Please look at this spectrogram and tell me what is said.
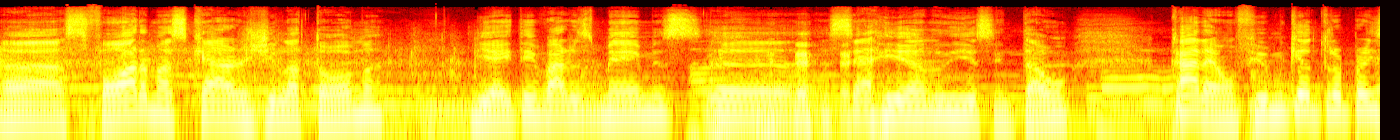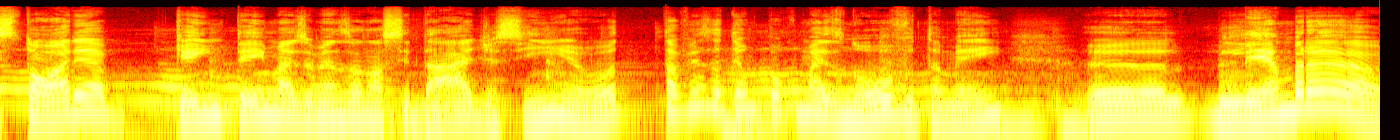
Ah, as formas que a argila toma. E aí tem vários memes ah, se arriando nisso. Então, cara, é um filme que entrou pra história. Quem tem mais ou menos a nossa idade, assim, ou talvez até um pouco mais novo também, ah, lembra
